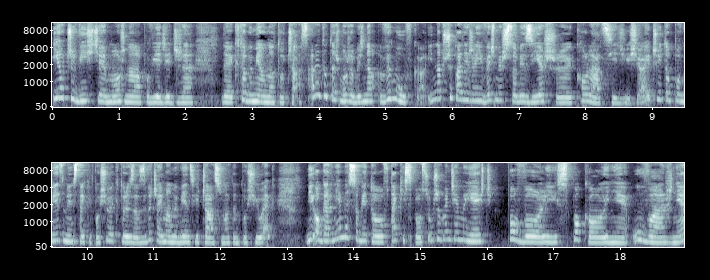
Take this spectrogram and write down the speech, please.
I oczywiście można powiedzieć, że e, kto by miał na to czas, ale to też może być na wymówka. I na przykład, jeżeli weźmiesz sobie, zjesz e, kolację dzisiaj, czyli to powiedzmy jest taki posiłek, który zazwyczaj mamy więcej czasu na ten posiłek, i ogarniemy sobie to w taki sposób, że będziemy jeść powoli, spokojnie, uważnie,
